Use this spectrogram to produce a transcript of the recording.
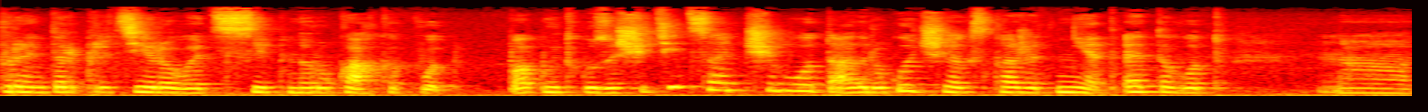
проинтерпретировать сыпь на руках как вот попытку защититься от чего-то, а другой человек скажет, нет, это вот, а,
